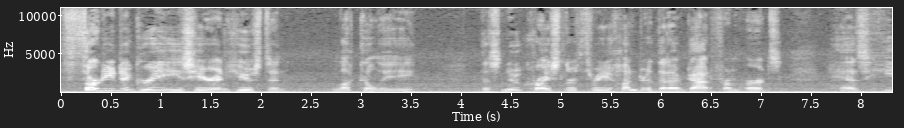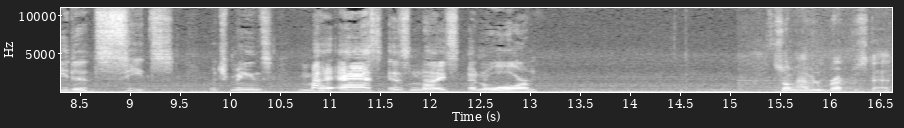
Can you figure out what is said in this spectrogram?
30 degrees here in Houston. Luckily, this new Chrysler 300 that I've got from Hertz has heated seats, which means my ass is nice and warm. So I'm having breakfast at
